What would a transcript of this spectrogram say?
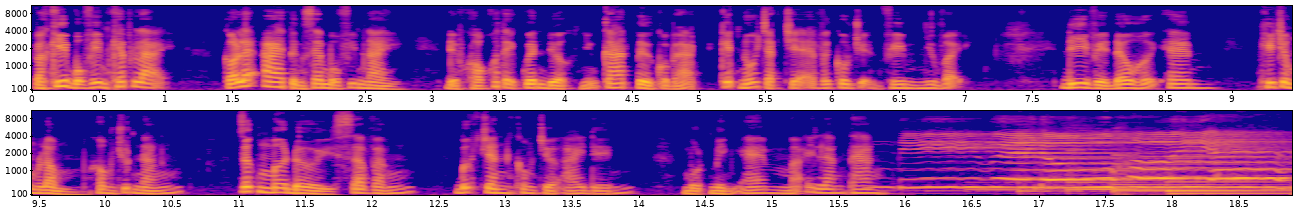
Và khi bộ phim khép lại, có lẽ ai từng xem bộ phim này đều khó có thể quên được những ca từ của bài hát kết nối chặt chẽ với câu chuyện phim như vậy. Đi về đâu hỡi em, khi trong lòng không chút nắng, giấc mơ đời xa vắng, bước chân không chờ ai đến, một mình em mãi lang thang. đi về đâu hỡi em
